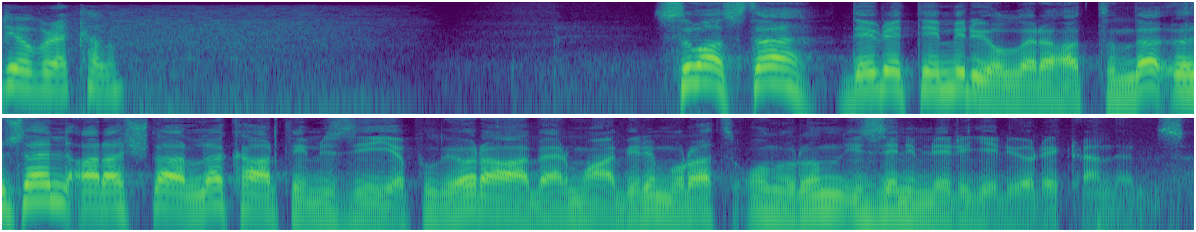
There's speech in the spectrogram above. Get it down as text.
diyor bırakalım. Sivas'ta Devlet Demiryolları hattında özel araçlarla kar temizliği yapılıyor. A Haber muhabiri Murat Onur'un izlenimleri geliyor ekranlarınıza.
